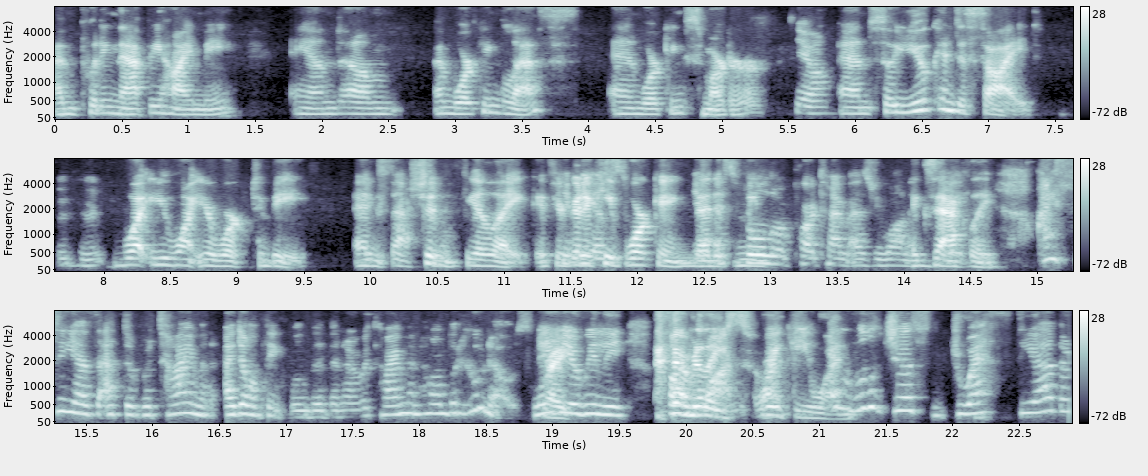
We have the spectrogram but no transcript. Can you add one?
I'm putting that behind me and um, I'm working less and working smarter. Yeah. And so you can decide hmm what you want your work to be. and Exactly. shouldn't feel like if you're going to keep working Yeah, that it's full or part time as you want it. to be. exactly I see us at the retirement. I don't think we'll live in a retirement home, but who knows? Maybe Right. a really a really one, right? squeaky And we'll just dress the other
